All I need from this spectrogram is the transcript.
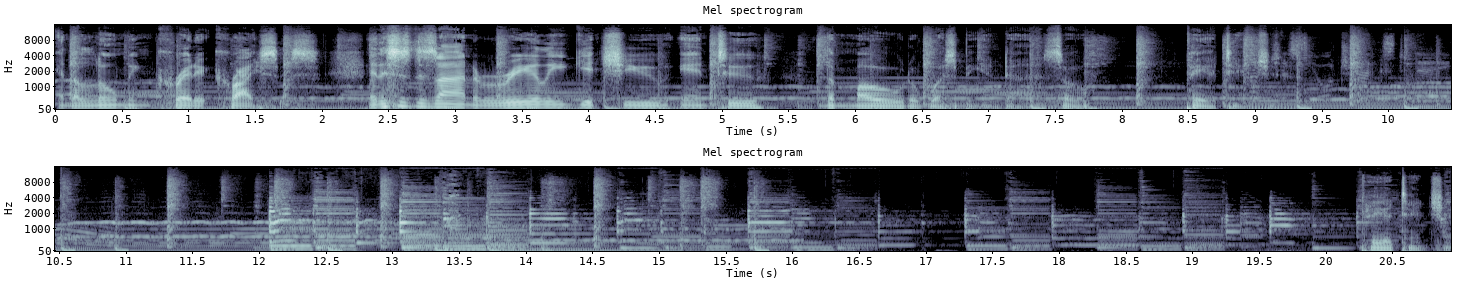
and the looming credit crisis. And this is designed to really get you into the mode of what's being done. So pay attention. Pay attention.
